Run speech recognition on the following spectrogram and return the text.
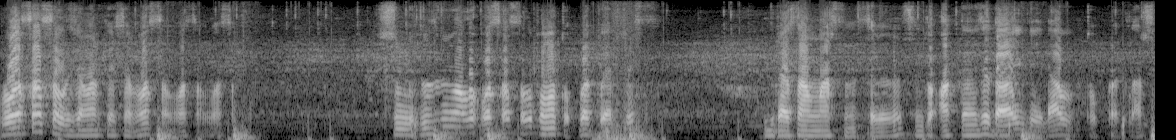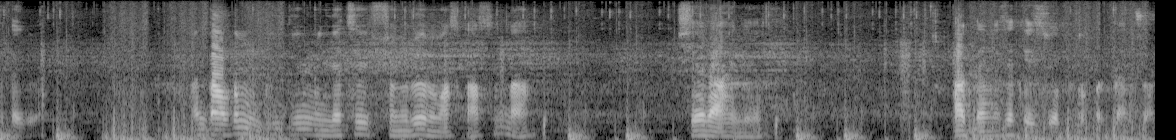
Vasal salacağım arkadaşlar. Vasal, vasal, vasal. Şimdi Ürdün'ü alıp vasal salıp ona toprak vereceğiz. Biraz anlarsınız sebebi. Çünkü Akdeniz'e dahil değil abi bu topraklar şaka gibi. Ben daldım bildiğin milleti sömürüyordum az kalsın da. Bir şeye. Akdeniz'e kıyısı yok bu toprakların şu an.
